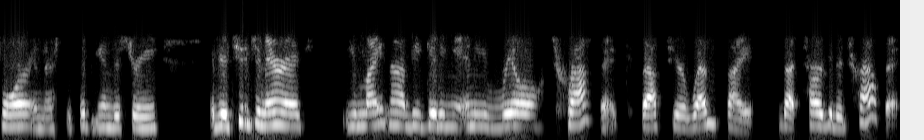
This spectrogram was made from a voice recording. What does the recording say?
for in their specific industry. If you're too generic, you might not be getting any real traffic back to your website, that targeted traffic,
